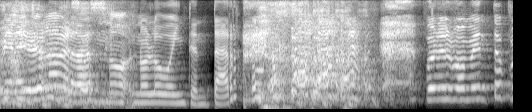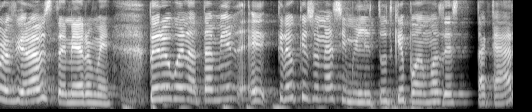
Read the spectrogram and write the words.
bien, yo la verdad no, no lo voy a intentar. Por el momento prefiero abstenerme. Pero bueno, también eh, creo que es una similitud que podemos destacar,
